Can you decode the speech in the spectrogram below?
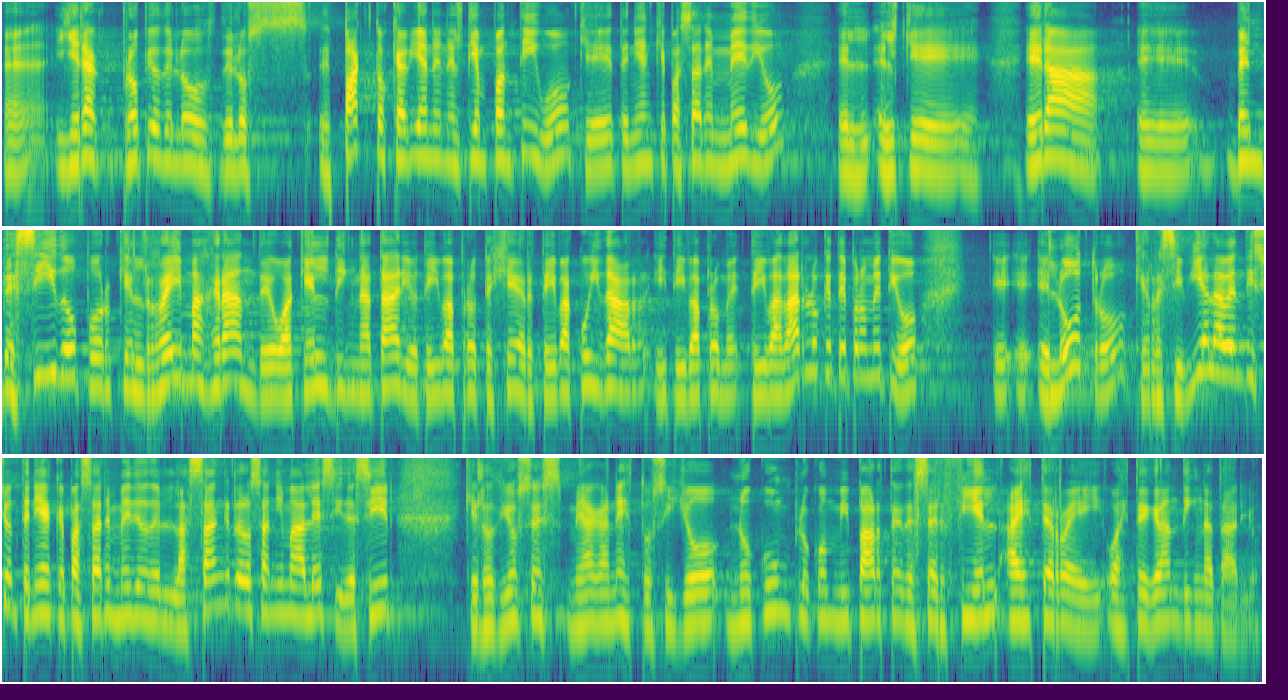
Eh, y era propio de los, de los pactos que habían en el tiempo antiguo, que tenían que pasar en medio, el, el que era eh, bendecido porque el rey más grande o aquel dignatario te iba a proteger, te iba a cuidar y te iba a, te iba a dar lo que te prometió, eh, eh, el otro que recibía la bendición tenía que pasar en medio de la sangre de los animales y decir que los dioses me hagan esto si yo no cumplo con mi parte de ser fiel a este rey o a este gran dignatario.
